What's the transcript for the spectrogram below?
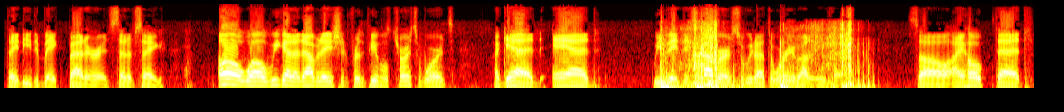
they need to make better instead of saying, oh, well, we got a nomination for the People's Choice Awards again and we made this cover so we don't have to worry about anything. So I hope that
